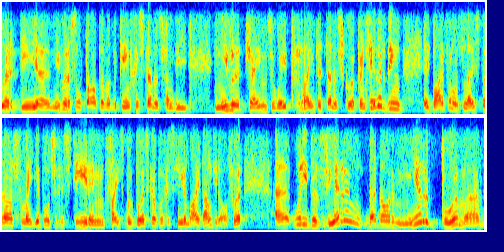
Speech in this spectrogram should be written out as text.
oor die uh, nuwe resultate wat bekend gestel is van die nuwe James Webb ruimteteleskoop. En sedertdien het baie van ons luisteraars vir my e-posse gestuur en Facebook boodskappe gestuur en baie dankie daarvoor. Uh oor die bewering dat daar meer bome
